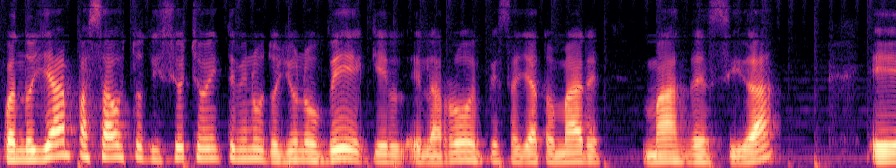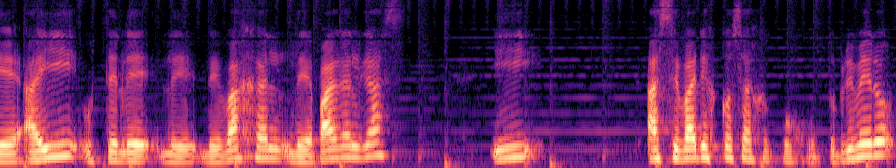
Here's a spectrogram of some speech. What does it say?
Cuando ya han pasado estos 18 o 20 minutos y uno ve que el, arroz empieza ya a tomar más densidad, eh, ahí usted le, le, baja, le apaga el gas y hace varias cosas en conjunto. Primero,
